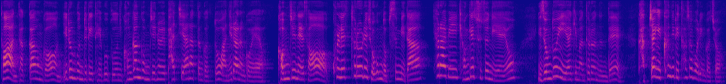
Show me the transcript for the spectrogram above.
더 안타까운 건 이런 분들이 대부분 건강검진을 받지 않았던 것도 아니라는 거예요. 검진에서 콜레스테롤이 조금 높습니다. 혈압이 경계 수준이에요. 이 정도의 이야기만 들었는데 갑자기 큰일이 터져버린 거죠.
